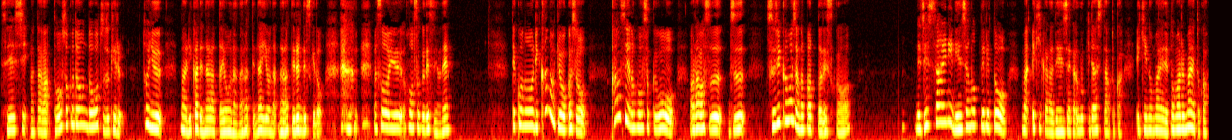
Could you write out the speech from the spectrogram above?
静止または等速度運動を続ける。という、まあ理科で習ったような習ってないような習ってるんですけど、まあそういう法則ですよね。で、この理科の教科書、感性の法則を表す図、釣り革じゃなかったですか？で、実際に電車乗ってると、まあ、駅から電車が動き出したとか、駅の前で止まる前とか、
